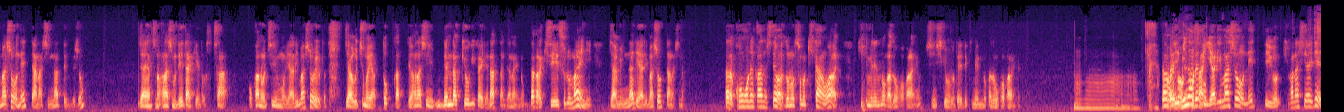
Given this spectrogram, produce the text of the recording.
ましょうねって話になってるんでしょ。ジャイアンツの話も出たけどさ、他のチームもやりましょうよと、じゃあうちもやっとくかっていう話に連絡協議会でなったんじゃないの。だから規制する前に、じゃあみんなでやりましょうって話なの。ただ今後に関しては、そのその期間は決めれるのかどうかわからないよ。新式協定で決めるのかどうかわからないけど。うーんだから皆さんやりましょうねっていう話し合いで、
